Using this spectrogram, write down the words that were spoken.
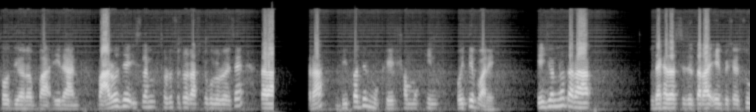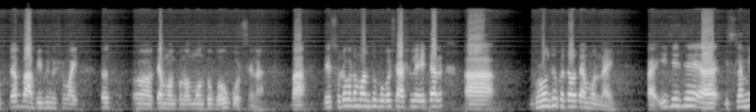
সৌদি আরব বা ইরান বা আরও যে ইসলামিক ছোট ছোট রাষ্ট্রগুলো রয়েছে তারা তারা বিপদের মুখে সম্মুখীন হইতে পারে। এই জন্য তারা দেখা যাচ্ছে যে তারা এই বিষয়ে চুপচাপ বা বিভিন্ন সময় তেমন কোনো মন্তব্যও করছে না। বা যে ছোটখাটো মন্তব্য করছে আসলে এটার আহ, গ্রহণযোগ্যতাও তেমন নাই। এই যে যে আহ, ইসলামী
